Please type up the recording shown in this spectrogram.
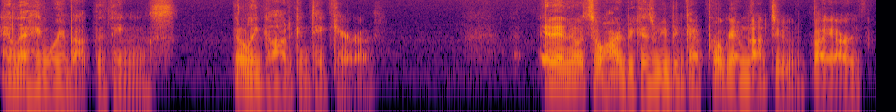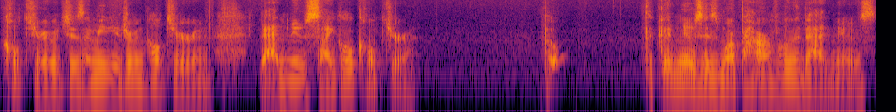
and let Him worry about the things that only God can take care of. And I know it's so hard because we've been kind of programmed not to by our culture, which is a media driven culture and bad news cycle culture. The good news is more powerful than the bad news.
